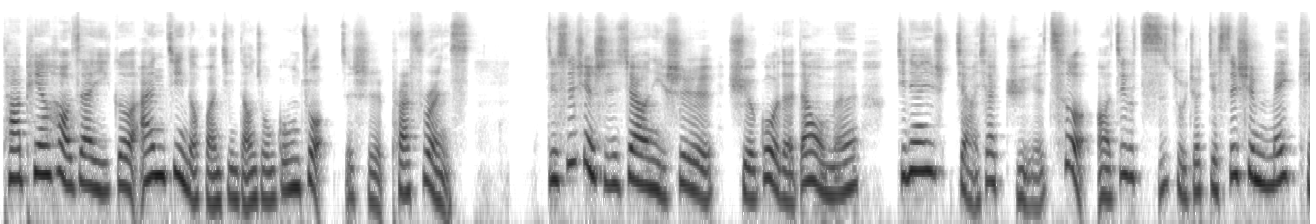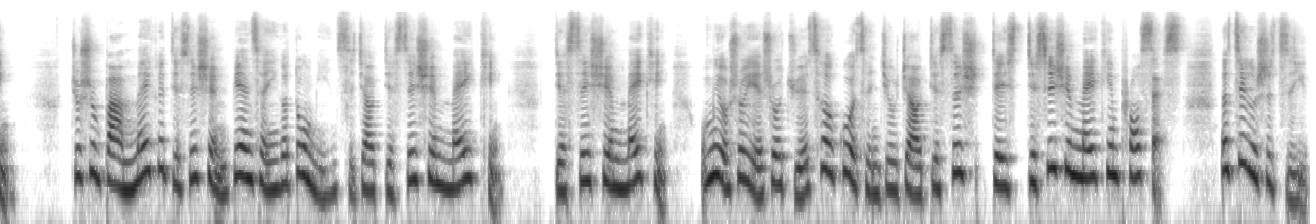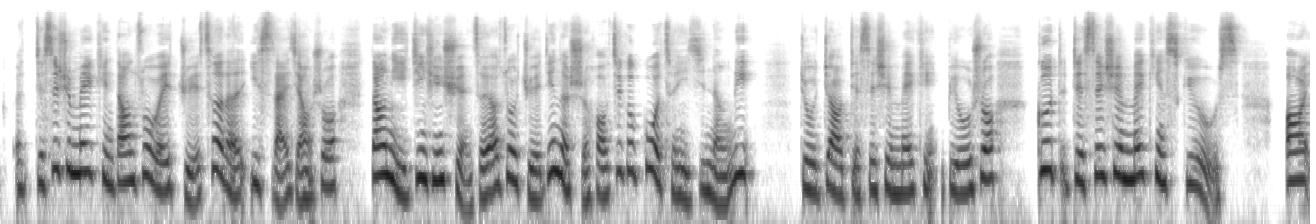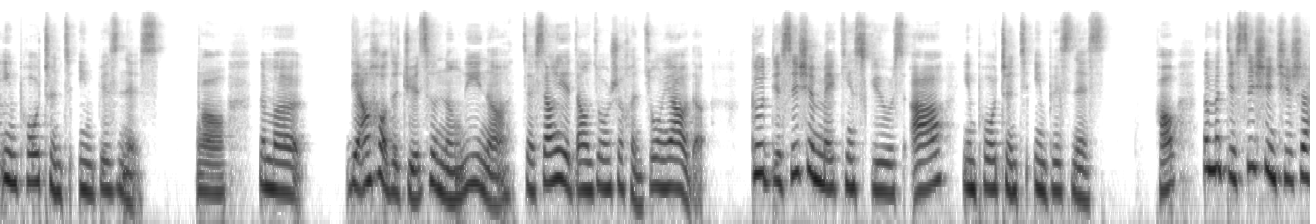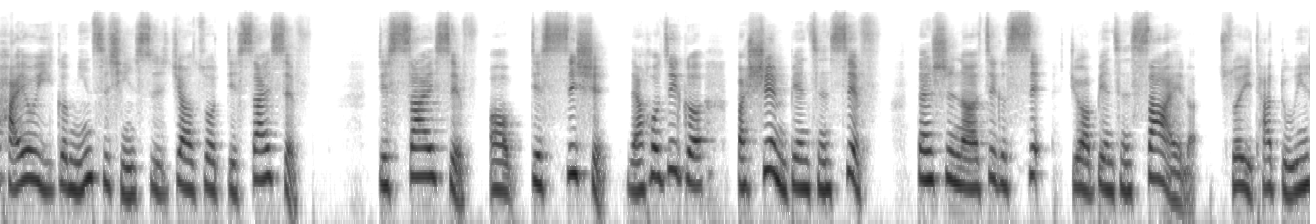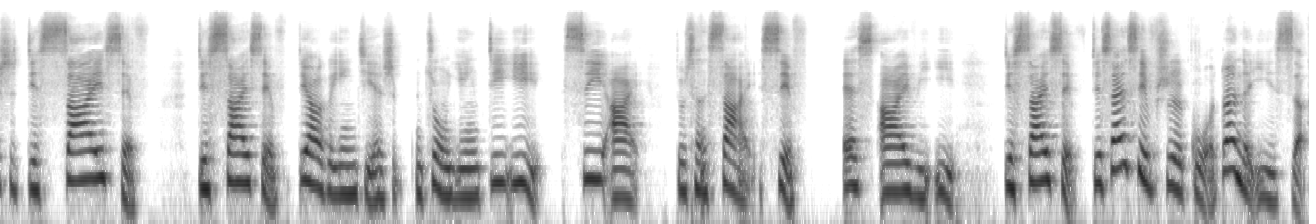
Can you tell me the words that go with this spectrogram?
她偏好在一个安静的环境当中工作，这是 preference。 Decision 实际上你是学过的，但我们今天讲一下决策啊，这个词组叫 decision making，就是把 make a decision 变成一个动名词，叫 decision making。decision making，我们有时候也说决策过程就叫 decision decision making process。那这个是指一个 decision making 当作为决策的意思来讲，说当你进行选择要做决定的时候，这个过程以及能力就叫 decision making。比如说，good decision making skills are important in business。哦，那么良好的决策能力呢，在商业当中是很重要的。Good decision-making skills are important in business。好，那么 decision 其实还有一个名词形式叫做 decisive，decisive 哦 decision，然后这个把 shin 变成 sif，但是呢，这个 si 就要变成 sigh 了，所以它读音是 decisive，decisive 第二个音节是重音 d e c i 读成 si，sif，s i v e。decisive decisive 是果断的意思。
